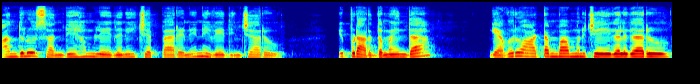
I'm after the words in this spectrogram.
అందులో సందేహం లేదని చెప్పారని నివేదించారు. ఇప్పుడు అర్థమైందా? ఎవరు ఆటంబాంబుని చేయగలిగారు?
